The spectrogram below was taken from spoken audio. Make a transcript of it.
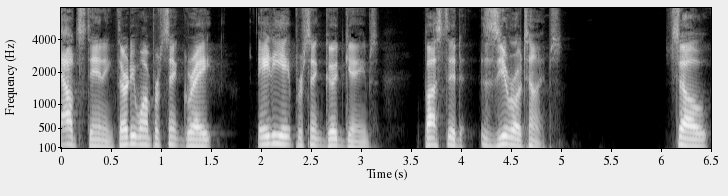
outstanding, 31% great, 88% good games, busted zero times. So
